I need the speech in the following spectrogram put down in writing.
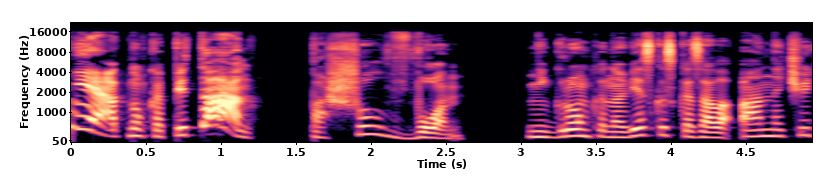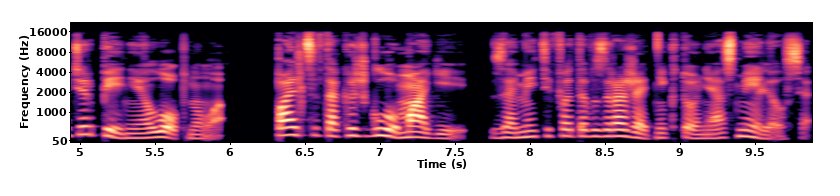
«Нет, ну, капитан!» «Пошел вон!» Негромко, но веско сказала Анна, чье терпение лопнуло. Пальцы так и жгло магией. Заметив это, возражать никто не осмелился.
